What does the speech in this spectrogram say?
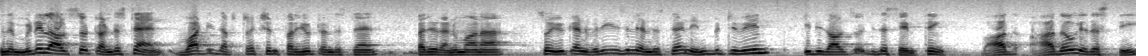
In the middle also to understand what is obstruction for you to understand for your Anumana. So you can very easily understand in between it is also, it is the same thing. Adav yadasti,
